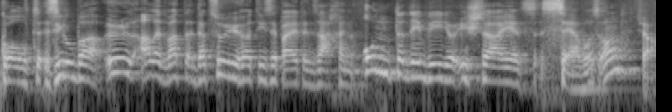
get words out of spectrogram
Gold, Silber, Öl, alles was dazu gehört, diese beiden Sachen unter dem Video. Ich sage jetzt Servus und ciao.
